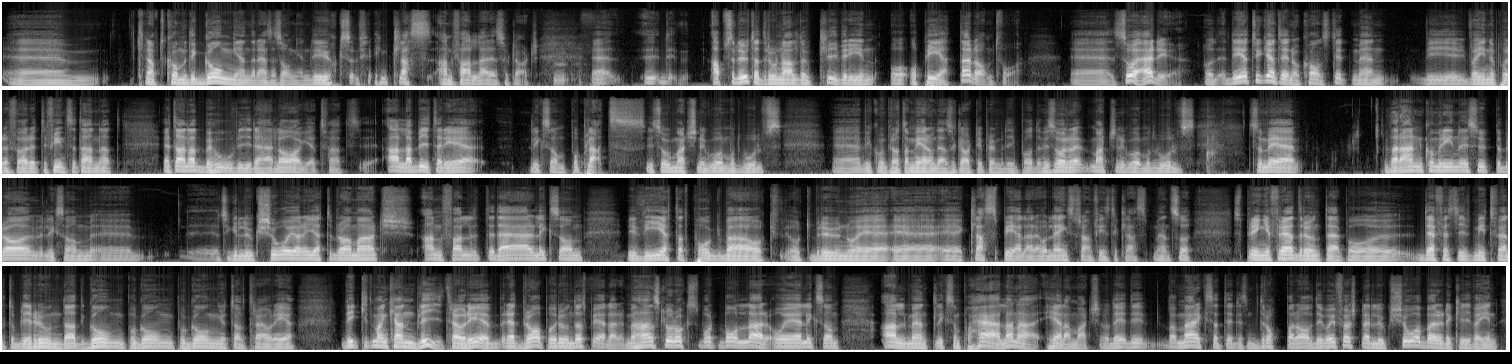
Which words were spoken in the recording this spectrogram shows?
eh, knappt kommit igång än den här säsongen. Det är ju också en klassanfallare såklart. Mm. Eh, det- absolut att Ronaldo kliver in och, och petar de två. Eh, så är det ju. Och det tycker jag inte är något konstigt, men vi var inne på det förut, det finns ett annat, ett annat behov i det här laget för att alla bitar är liksom på plats. Vi såg matchen igår mot Wolves, eh, vi kommer prata mer om den såklart i Premier League-podden. Vi såg matchen igår mot Wolves som är, Varann kommer in och är superbra, liksom, eh, jag tycker Luke Shaw gör en jättebra match, anfallet är där liksom, vi vet att Pogba och, och Bruno är, är, är klassspelare och längst fram finns det klass. Men så springer Fred runt där på defensivt mittfält och blir rundad gång på gång på gång utav Traoré. Vilket man kan bli, Traoré är rätt bra på att runda spelare. Men han slår också bort bollar och är liksom allmänt liksom på hälarna hela matchen. Och det, det märks att det liksom droppar av. Det var ju först när Luke Shaw började kliva in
